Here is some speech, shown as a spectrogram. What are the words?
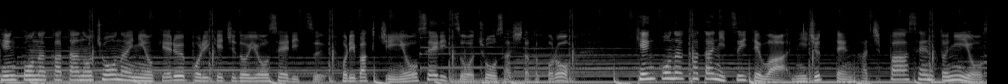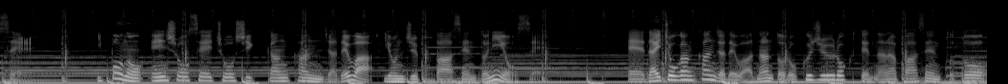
健康な方の腸内におけるポリケチド陽性率ポリバクチン陽性率を調査したところ健康な方については20.8%に陽性一方の炎症性腸疾患患者では40%に陽性、えー、大腸がん患者ではなんと66.7%と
